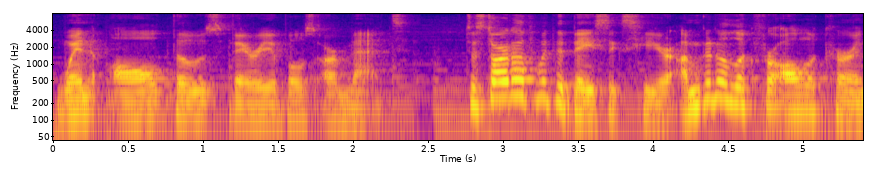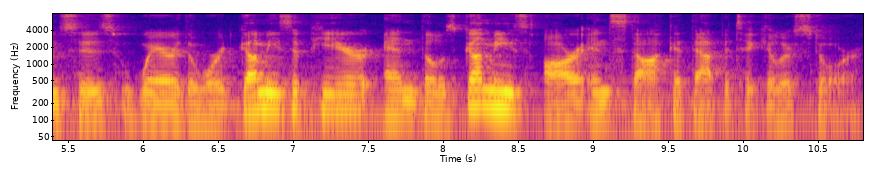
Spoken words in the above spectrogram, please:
when all those variables are met. To start off with the basics here, I'm going to look for all occurrences where the word gummies appear and those gummies are in stock at that particular store.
